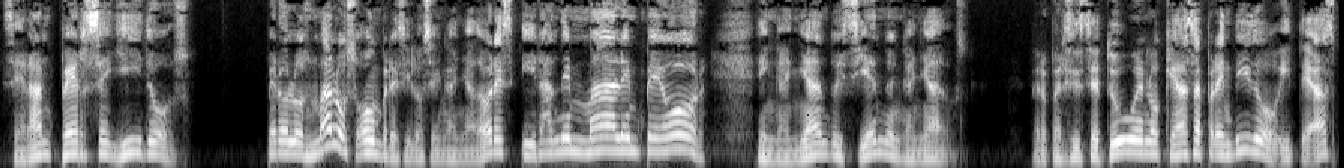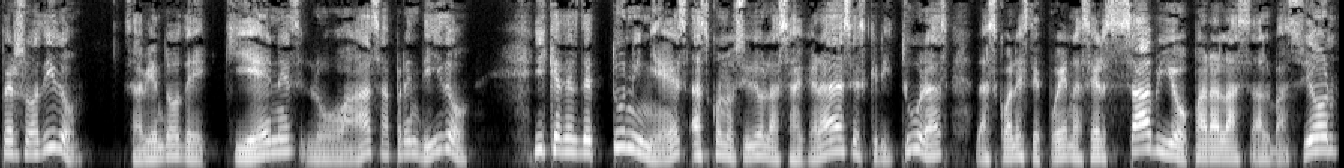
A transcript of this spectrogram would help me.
serán perseguidos. Pero los malos hombres y los engañadores irán de mal en peor, engañando y siendo engañados. Pero persiste tú en lo que has aprendido y te has persuadido, sabiendo de quiénes lo has aprendido, y que desde tu niñez has conocido las sagradas escrituras, las cuales te pueden hacer sabio para la salvación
